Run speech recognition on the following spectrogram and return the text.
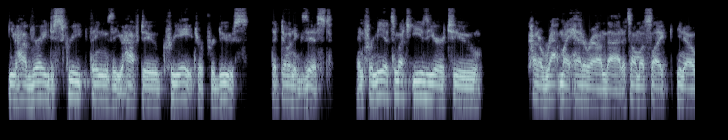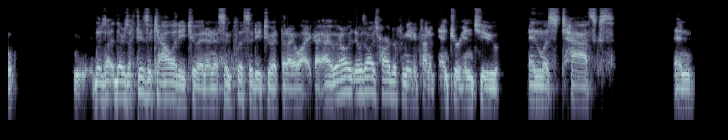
you have very discrete things that you have to create or produce that don't exist. And for me, it's much easier to kind of wrap my head around that. It's almost like, you know, there's a, there's a physicality to it and a simplicity to it that I like. I, I, it was always harder for me to kind of enter into endless tasks and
